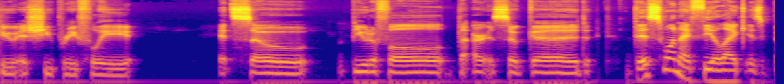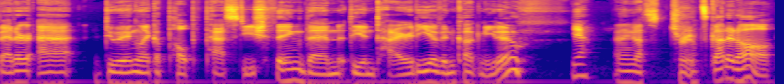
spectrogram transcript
ii issue briefly it's so beautiful the art is so good This one I feel like is better at doing like a pulp pastiche thing than the entirety of Incognito. Yeah, I think that's true. It's got it all.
